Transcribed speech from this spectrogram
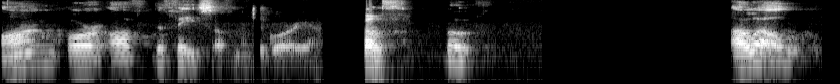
On or off the face of Medjugorje? Both. Both. Oh well,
